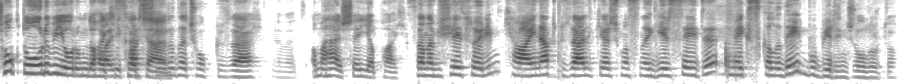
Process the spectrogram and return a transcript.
Çok doğru bir yorumdu Ay hakikaten. saçları da çok güzel. Ama her şey yapay. Sana bir şey söyleyeyim. Kainat güzellik yarışmasına girseydi Meksikalı değil bu birinci olurdu.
